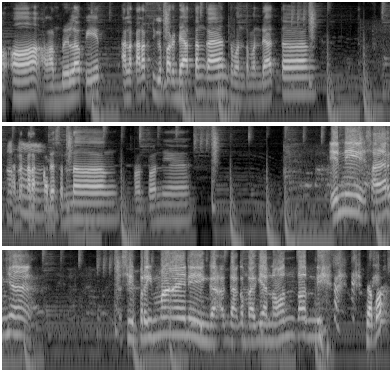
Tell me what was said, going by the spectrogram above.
Oh, oh alhamdulillah Pit. Anak-anak juga pada datang kan, teman-teman datang, anak-anak pada seneng nontonnya. Ini sayangnya si Prima ini nggak nggak kebagian nonton nih. Siapa?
